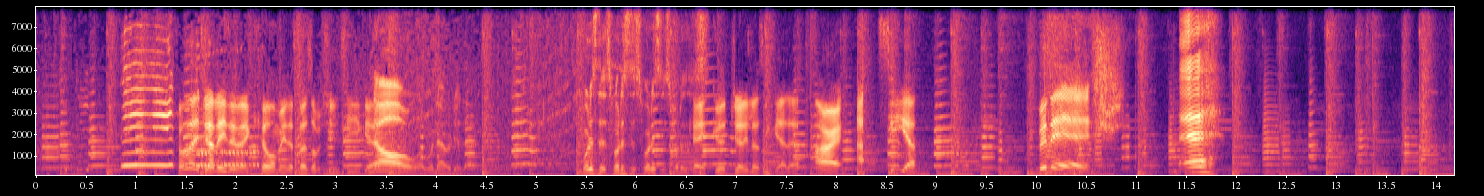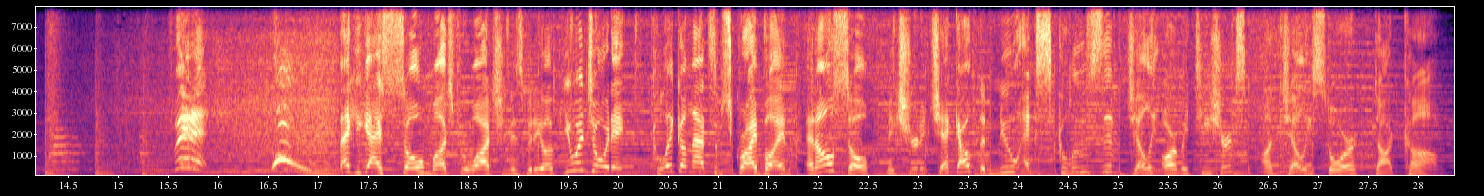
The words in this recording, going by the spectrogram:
I feel like Jelly didn't kill me the first opportunity you get. No, I would never do that. What is this? What is this? What is this? What is this? Okay, good. Jelly doesn't get it. All right. Uh, see ya. Finish. Eh. Thank you guys so much for watching this video. If you enjoyed it, click on that subscribe button and also make sure to check out the new exclusive Jelly Army t-shirts on jellystore.com.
